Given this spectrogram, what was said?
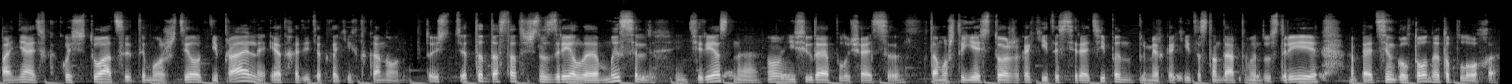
понять, в какой ситуации ты можешь делать неправильно и отходить от каких-то канонов. То есть это достаточно зрелая мысль, интересная, но не всегда получается, потому что есть тоже какие-то стереотипы, например, какие-то стандарты в индустрии. Опять, синглтон — это плохо.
